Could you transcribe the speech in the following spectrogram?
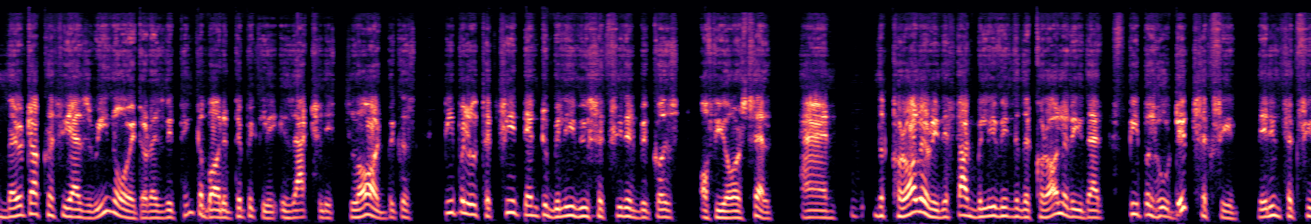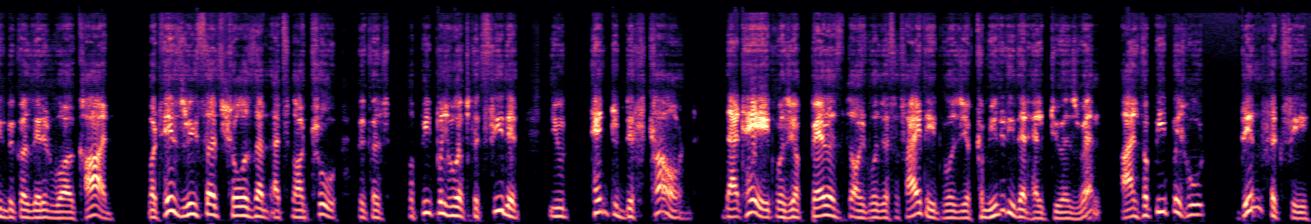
meritocracy as we know it or as we think about it typically is actually flawed because people who succeed tend to believe you succeeded because of yourself. And the corollary, they start believing in the corollary that people who did succeed, they didn't succeed because they didn't work hard. But his research shows that that's not true because for people who have succeeded, you tend to discount that, hey, it was your parents or it was your society, it was your community that helped you as well. And for people who didn't succeed,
